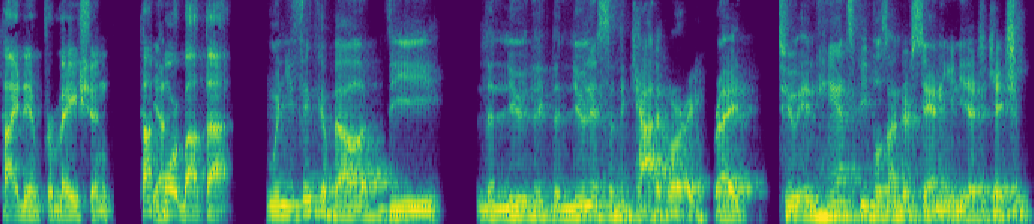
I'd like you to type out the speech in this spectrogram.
tied to information. Talk yeah. more about that. When you think about the the new the, the newness of the category, right? To enhance people's understanding, you need education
